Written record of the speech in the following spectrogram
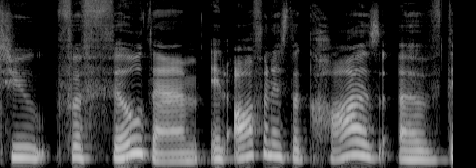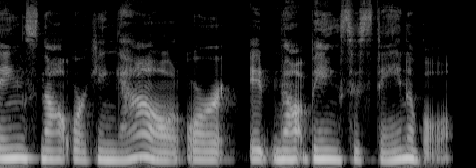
to fulfill them. It often is the cause of things not working out or it not being sustainable.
